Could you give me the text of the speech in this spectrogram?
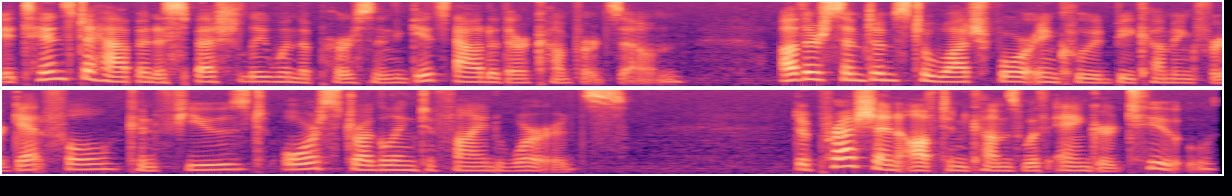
It tends to happen especially when the person gets out of their comfort zone. Other symptoms to watch for include becoming forgetful, confused, or struggling to find words. Depression often comes with anger too.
